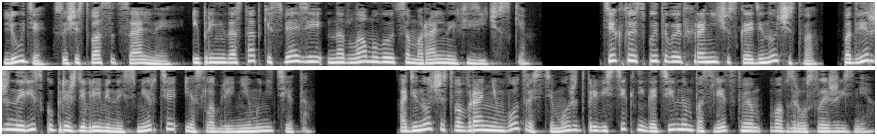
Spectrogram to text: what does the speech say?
Люди – существа социальные, и при недостатке связей надламываются морально и физически. Те, кто испытывает хроническое одиночество, подвержены риску преждевременной смерти и ослабления иммунитета. Одиночество в раннем возрасте может привести к негативным последствиям во взрослой жизни.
